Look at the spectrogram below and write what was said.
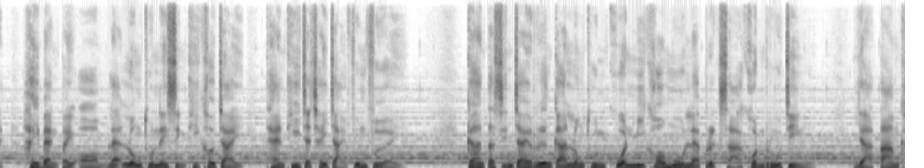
ษให้แบ่งไปออมและลงทุนในสิ่งที่เข้าใจ แทนที่จะใช้จ่ายฟุ่มเฟือย การตัดสินใจเรื่องการลงทุนควรมีข้อมูลและปรึกษาคนรู้จริง อย่าตามค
